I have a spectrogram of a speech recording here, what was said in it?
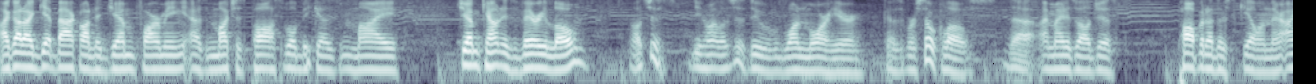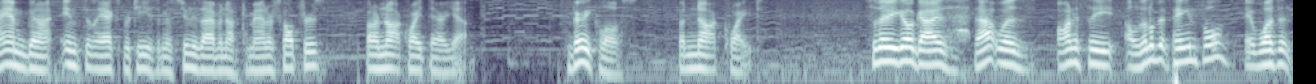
I gotta get back onto gem farming as much as possible because my gem count is very low. Let's just, you know what, let's just do one more here because we're so close that I might as well just pop another skill in there. I am gonna instantly expertise them as soon as I have enough commander sculptures, but I'm not quite there yet. Very close, but not quite. So there you go, guys. That was honestly a little bit painful. It wasn't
